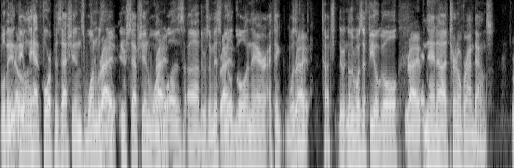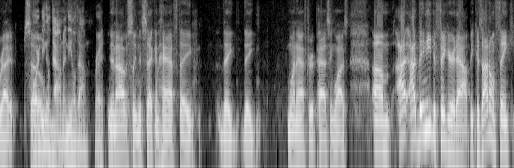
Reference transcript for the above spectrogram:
well, they, you know, they only had four possessions. One was right. interception. One right. was uh, there was a missed right. field goal in there. I think was right. it touch? There, no, there was a field goal. Right, and then uh, turnover on downs. Right. So or kneel down, a kneel down. Right. And obviously in the second half they they they went after it passing wise. Um, I, I they need to figure it out because I don't think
